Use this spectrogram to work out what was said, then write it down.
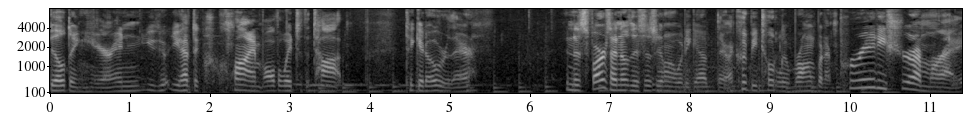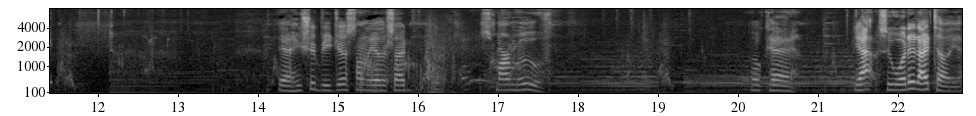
building here, and you you have to climb all the way to the top to get over there. And as far as I know, this is the only way to get up there. I could be totally wrong, but I'm pretty sure I'm right. Yeah, he should be just on the other side. Smart move. Okay. Yeah, so what did I tell you?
